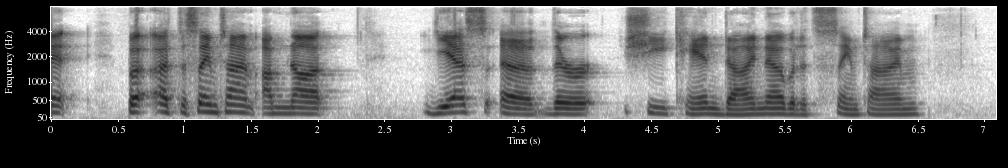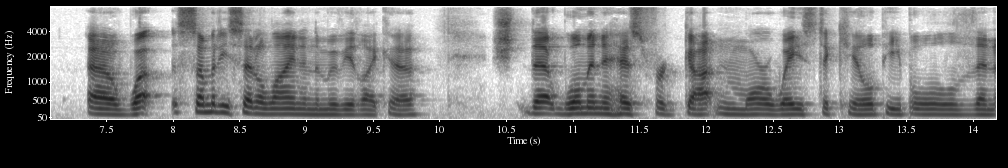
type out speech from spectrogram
Uh, and, but at the same time, I'm not. Yes, uh, there she can die now, but at the same time, uh, what somebody said a line in the movie like, uh, "That woman has forgotten more ways to kill people than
